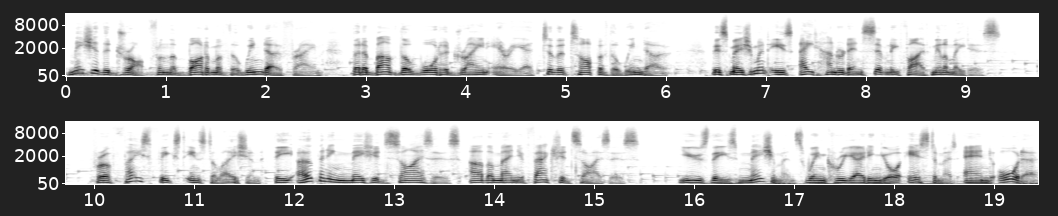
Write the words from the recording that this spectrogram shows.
Measure the drop from the bottom of the window frame, but above the water drain area to the top of the window. This measurement is 875 millimeters. For a face-fixed installation, the opening measured sizes are the manufactured sizes. Use these measurements when creating your estimate and order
